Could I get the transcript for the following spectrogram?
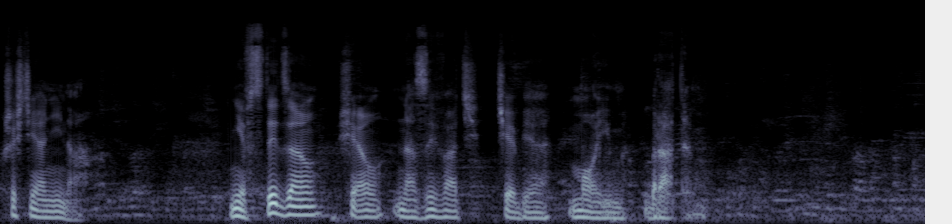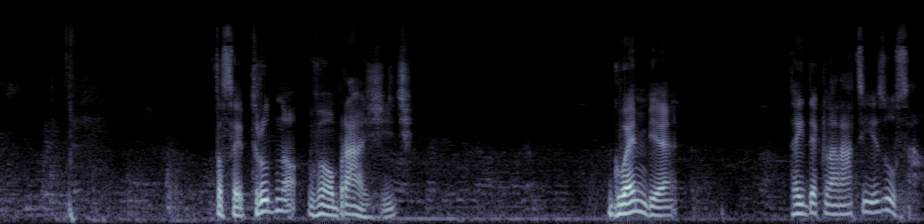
chrześcijanina: Nie wstydzę się nazywać Ciebie moim bratem. To sobie trudno wyobrazić głębie tej deklaracji Jezusa.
